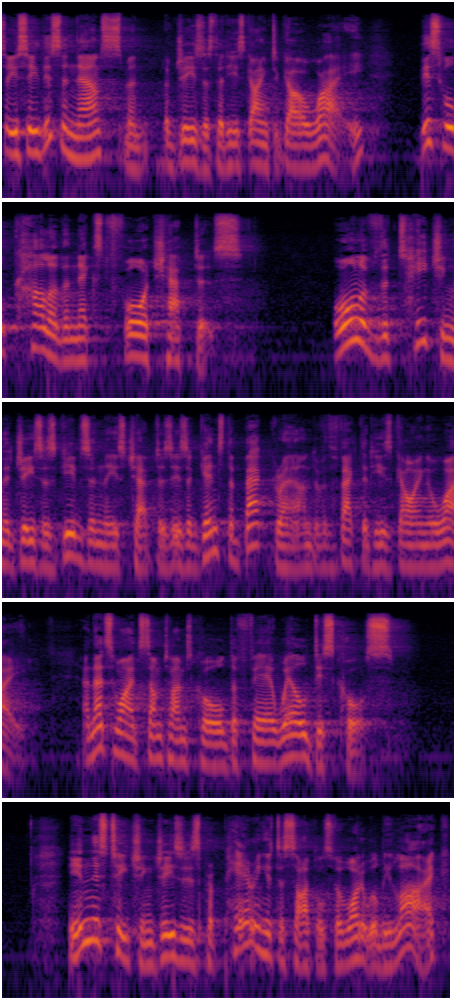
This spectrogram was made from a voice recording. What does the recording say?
So you see, this announcement of Jesus that he's going to go away, this will colour the next four chapters. All of the teaching that Jesus gives in these chapters is against the background of the fact that he's going away. And that's why it's sometimes called the farewell discourse. In this teaching, Jesus is preparing his disciples for what it will be like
